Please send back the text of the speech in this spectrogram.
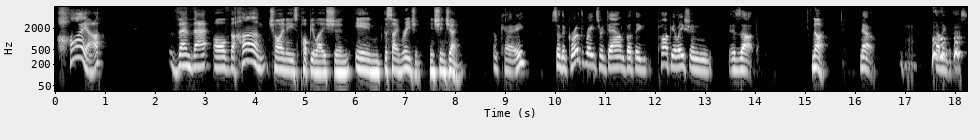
higher than that of the Han Chinese population in the same region in Xinjiang. Okay. So the growth rates are down, but the population is up. No, No. Help me with this.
